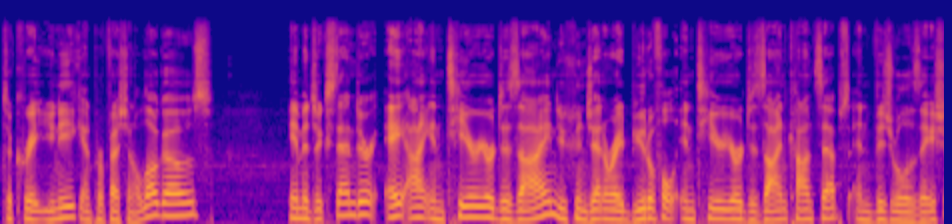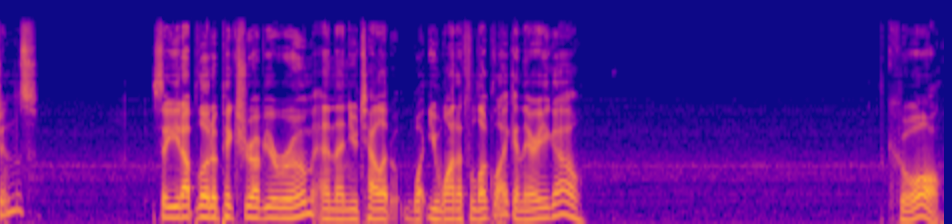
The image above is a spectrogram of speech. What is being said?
to create unique and professional logos. Image extender, AI interior design. You can generate beautiful interior design concepts and visualizations. So you'd upload a picture of your room and then you tell it what you want it to look like, and there you go. Cool.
